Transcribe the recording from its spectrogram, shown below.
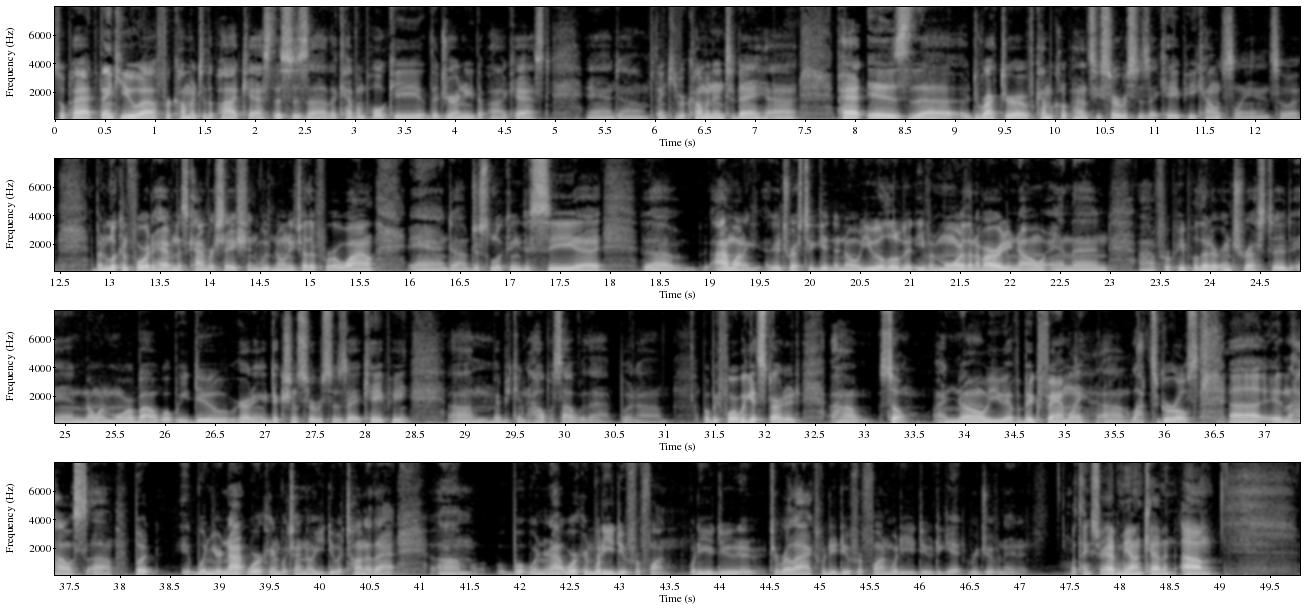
So, Pat, thank you uh, for coming to the podcast. This is uh, the Kevin Polkey, The Journey, the podcast. And um, thank you for coming in today. Uh, Pat is the Director of Chemical Dependency Services at KP Counseling. And so uh, I've been looking forward to having this conversation. We've known each other for a while and uh, just looking to see. Uh, I'm want to, interested in getting to know you a little bit even more than I've already know. And then for people that are interested in knowing more about what we do regarding addiction services at KP, um, maybe you can help us out with that. But um, but before we get started, um, so I know you have a big family, uh, lots of girls uh, in the house, uh, but when you're not working, which I know you do a ton of that, um, but when you're not working, what do you do for fun? What do you do to, to relax? What do you do for fun? What do you do to get rejuvenated? Well, thanks for having me on, Kevin. Um,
